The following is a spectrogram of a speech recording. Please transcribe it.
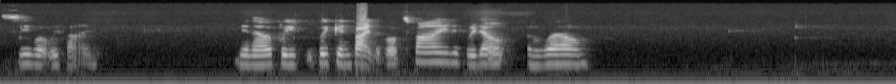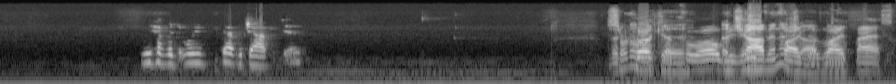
see what we find. You know, if we if we can find the books, fine. If we don't, oh well. We have a we have a job to do. But Sort of first like and for all, a, a we job need in a job. the right mask.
